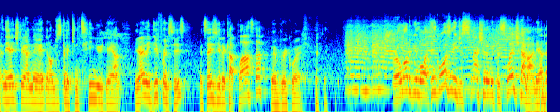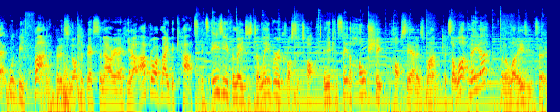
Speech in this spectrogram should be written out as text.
and the edge down there that I'm just gonna continue down. The only difference is it's easier to cut plaster than brickwork. For a lot of you might think, why isn't he just smashing it with the sledgehammer? Now, that would be fun, but it's not the best scenario here. After I've made the cuts, it's easier for me just to lever across the top, and you can see the whole sheet pops out as one. It's a lot neater and a lot easier too.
